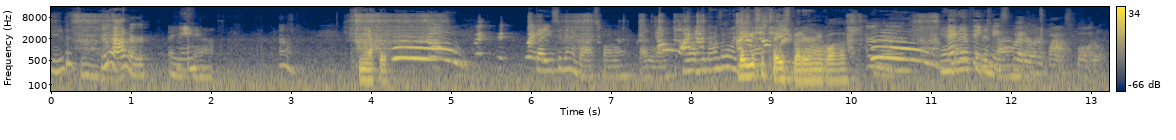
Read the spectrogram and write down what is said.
You need. Who had her? Oh, you Me? can't. Oh. Snapple. to. Wait, wait, wait. That used to be in a glass bottle, by the way. Yeah, but now they're like. They used to taste better in glass. Anything tastes better. I've been craving cookies.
